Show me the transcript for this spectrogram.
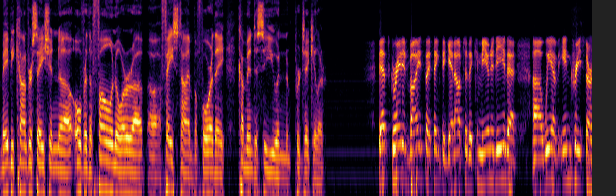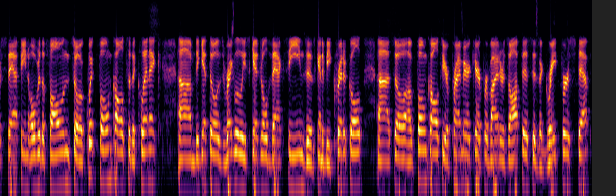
maybe conversation uh, over the phone or uh, uh, FaceTime before they come in to see you in particular? That's great advice, I think, to get out to the community. That uh, we have increased our staffing over the phone. So a quick phone call to the clinic um, to get those regularly scheduled vaccines is going to be critical. Uh, so a phone call to your primary care provider's office is a great first step.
